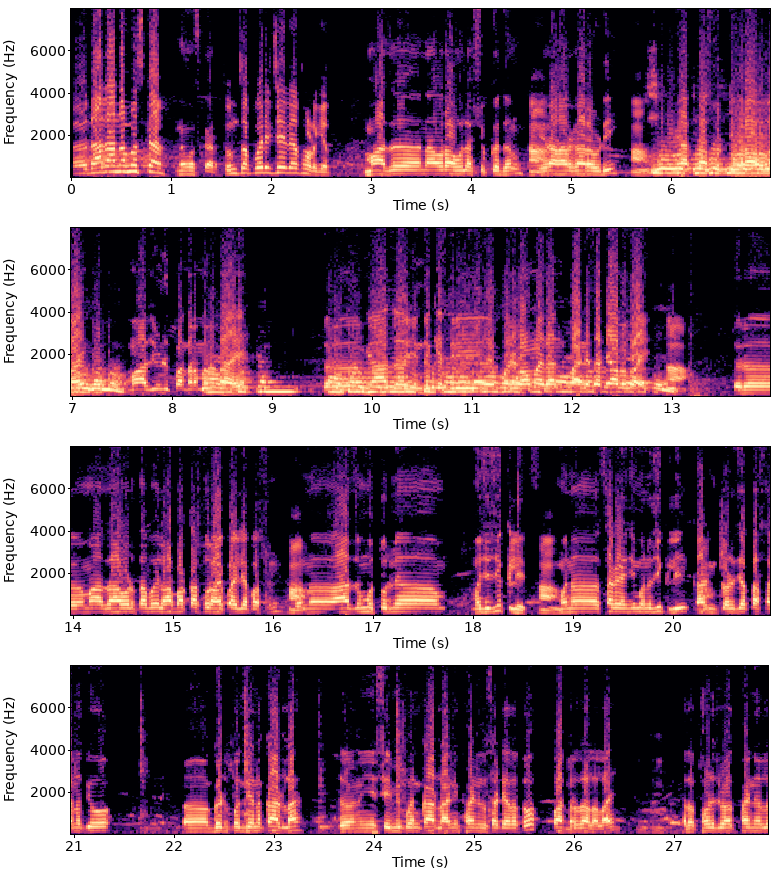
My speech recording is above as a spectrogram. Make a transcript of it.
अ, दादा नमस्कार. नमस्कार. तुमचा परिचय द्या थोडक्यात. माझं नाव राहुल अशोक कदम. हा. मी राहणार गारवडी. हा. मी आता सुट्टीवर आलो आहे. माझं युनिट पंधरा मराठा आहे. तर मी आज हिंद केसरी कोरेगाव मैदान पाहण्यासाठी आलेलो आहे. हा. तर अं, माझा आवडता बैल हा बक्कासूर आहे पहिल्यापासून. हा. पण अं, आज मथुरनं म्हणजे जिंकलीच. हा. मन सगळ्यांची मन जिंकली. कारण कडच्या तासानं तो अं, गट पण त्यानं काढला. आणि सेमी पण काढला आणि फायनलसाठी आता तो पात्र झालेला आहे. आता थोड्याच वेळात फायनल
